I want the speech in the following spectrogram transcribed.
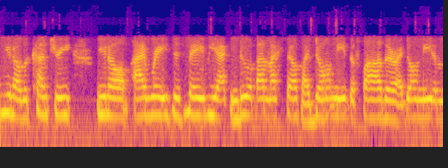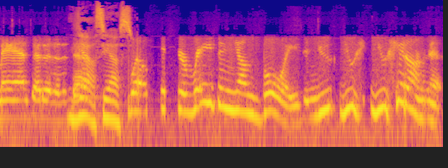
you know, the country, you know, I raised this baby, I can do it by myself. I don't need the father, I don't need a man, da da da da. Yes, yes. Well, if you're raising young boys and you you you hit on this,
